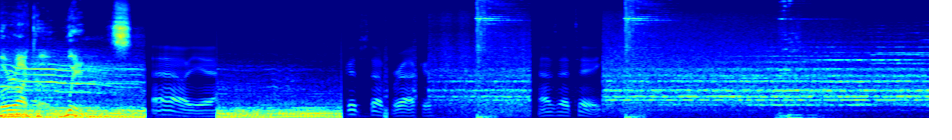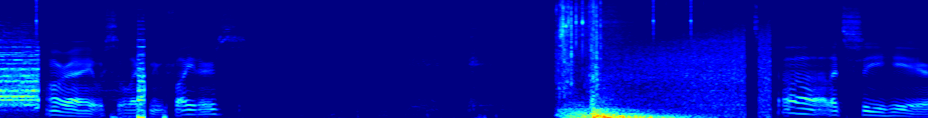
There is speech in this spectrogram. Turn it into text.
Baraka wins. Oh yeah. Good stuff, Baraka. How's that taste? Alright, we select new fighters. Uh, let's see here.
